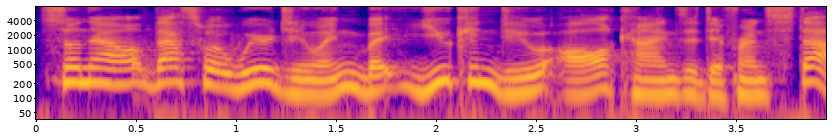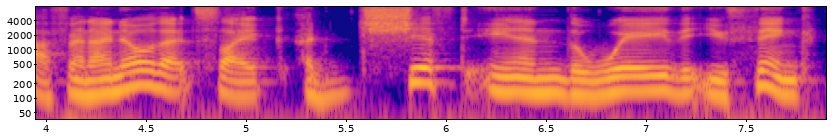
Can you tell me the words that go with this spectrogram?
So now that's what we're doing, but you can do all kinds of different stuff. And I know that's like a shift in the way that you think,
